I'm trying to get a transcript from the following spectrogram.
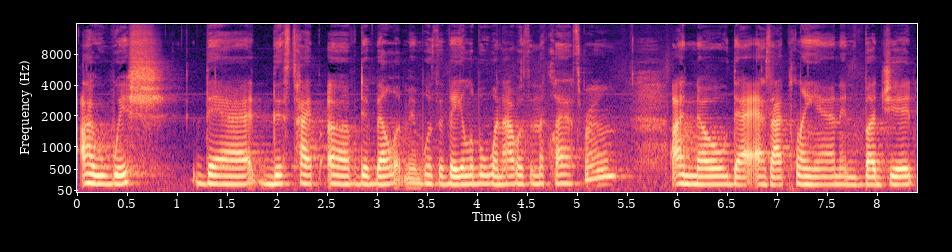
I wish that this type of development was available when I was in the classroom. I know that as I plan and budget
